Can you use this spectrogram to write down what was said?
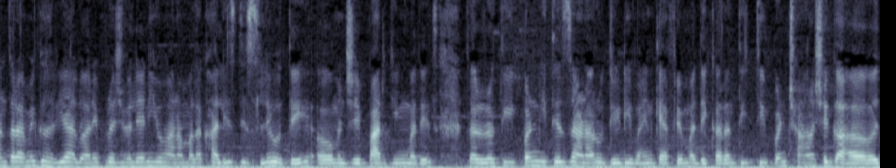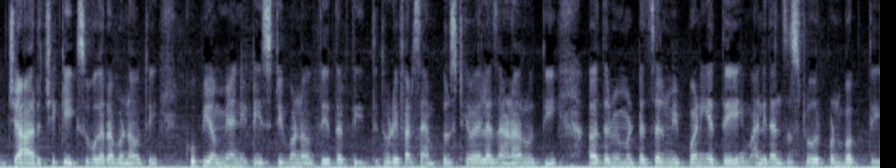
त्यानंतर आम्ही घरी आलो आणि प्रज्वली आणि योहाना मला खालीच दिसले होते म्हणजे पार्किंगमध्येच तर ती पण इथेच जाणार होती डिवाईन कॅफेमध्ये कारण ती ती पण छान असे गा जारचे केक्स वगैरे बनवते. खूप यम्मी आणि टेस्टी बनवते. तर ती ते थोडेफार सॅम्पल्स ठेवायला जाणार होती. तर मी म्हटलं चल मी पण येते आणि त्यांचं स्टोअर पण बघते.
